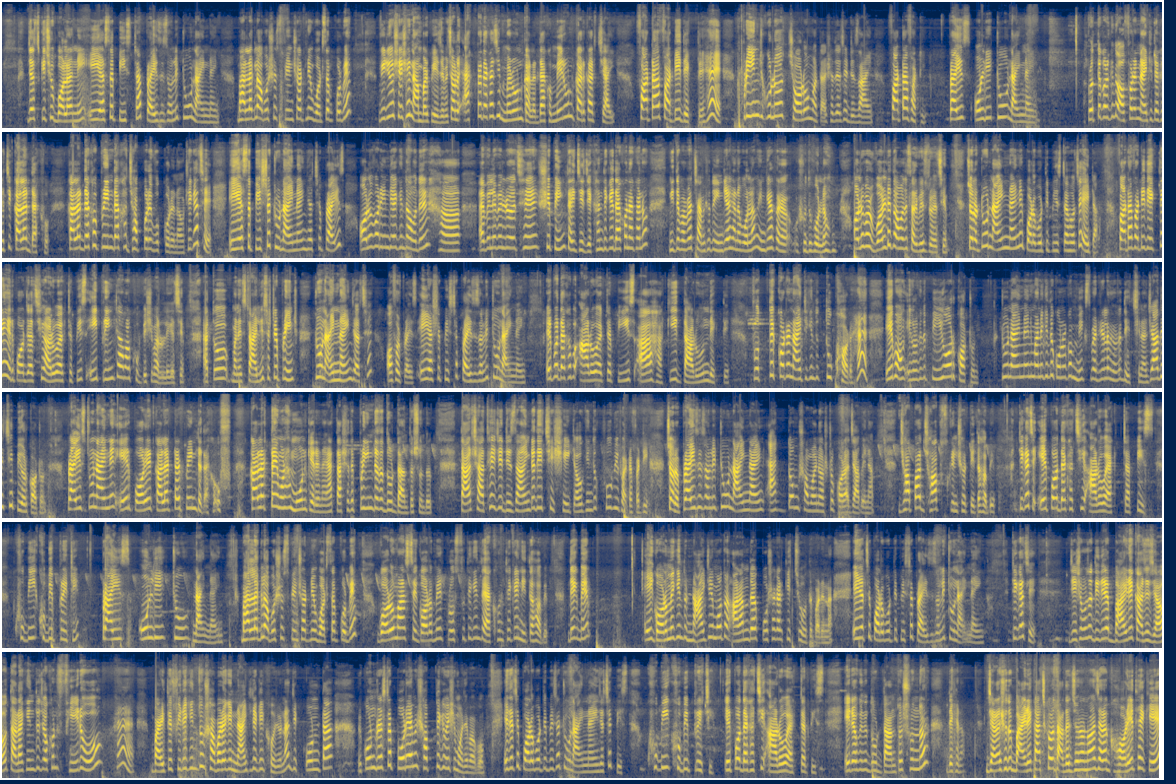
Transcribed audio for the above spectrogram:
জাস্ট কিছু বলার নেই। এই আছে পিসটা price is only two nine nine ভালো লাগলে অবশ্যই স্ক্রিনশট নিয়ে হোয়াটসঅ্যাপ করবে। ভিডিও শেষে নাম্বার পেয়ে যাবে। চলো, একটা দেখাচ্ছি মেরুন কালার দেখো মেরুন কার কার চাই? ফাটাফাটি দেখতে হ্যাঁ? প্রিন্টগুলো চরম তার সাথে আছে ডিজাইন ফাটাফাটি। Price only two nine nine প্রত্যেকের কিন্তু অফারের নাইটি দেখাচ্ছি। কালার দেখো। কালার দেখো প্রিন্ট দেখো, ঝপ করে বুক করে নাও, ঠিক আছে? এই আছে পিসটা টু নাইন নাইন যাচ্ছে প্রাইস অল ওভার ইন্ডিয়া কিন্তু আমাদের অ্যাভেলেবেল রয়েছে শিপিং তাই যে যেখান থেকে দেখো না কেন, নিতে পারবে। আচ্ছা আমি শুধু ইন্ডিয়া কেন বললাম? ইন্ডিয়া কেন শুধু বললাম? অল ওভার ওয়ার্ল্ডে তো আমাদের সার্ভিস রয়েছে। চলো টু নাইন নাইনের পরবর্তী পিসটা হচ্ছে এটা। ফাটাফাটি দেখতে, এরপর যাচ্ছি আরও একটা পিস এই প্রিন্টটা আমার খুব বেশি ভালো লেগেছে। এত মানে স্টাইলিশ একটা প্রিন্ট টু নাইন নাইন যাচ্ছে অফার প্রাইস এই আসে পিসটা price is only two nine nine এরপর দেখাবো আরও একটা পিস আহা, কি দারুণ দেখতে। প্রত্যেক কটা নাইটি কিন্তু তুখর হ্যাঁ? এবং এগুলো কিন্তু pure cotton two nine nine মানে কিন্তু কোনো রকম মিক্স ম্যাটেরিয়াল আমি ওদের দিচ্ছি না। যা দিচ্ছি pure cotton price two nine nine এর পরের কালারটার প্রিন্টটা দেখো, উফ কালারটাই মনে হয় মন কেড়ে নেয়। আর তার সাথে প্রিন্টটা তো দুর্দান্ত সুন্দর। তার সাথে যে ডিজাইনটা দিচ্ছি, সেইটাও কিন্তু খুবই ফাটাফাটি। চলো price is only two nine nine একদম সময় নষ্ট করা যাবে না। ঝপা ঝপ স্ক্রিনশট নিতে হবে। ঠিক আছে? এরপর দেখাচ্ছি আরও একটা পিস খুবই খুবই pretty price only two nine nine ভালো লাগলে অবশ্যই স্ক্রিনশট নিয়ে হোয়াটসঅ্যাপ করবে। গরম আসছে, গরমের প্রস্তুতি কিন্তু এখন থেকে নিতে হবে। দেখবে, এই গরমে কিন্তু নাইটের মতো আরামদায়ক পোশাক আর কিচ্ছু হতে পারে না। এই যাচ্ছে পরবর্তী পিসটা price is only two nine nine ঠিক আছে? যে সমস্ত দিদিরা বাইরে কাজে যাও, তারা কিন্তু যখন ফেরো হ্যাঁ বাড়িতে ফিরে কিন্তু সবার আগে নাইটিটাকে খোঁজো না, যে কোনটা, কোন ড্রেসটা পরে আমি সব থেকে বেশি মজা পাবো। এটা হচ্ছে পরবর্তী পিসটা টু নাইন নাইন যাচ্ছে পিস খুবই খুবই প্রিটি এরপর দেখাচ্ছি আরও একটা পিস এটাও কিন্তু দুর্দান্ত সুন্দর। দেখে নাও। যারা শুধু বাইরে কাজ করো তাদের জন্য নয়, যারা ঘরে থেকে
